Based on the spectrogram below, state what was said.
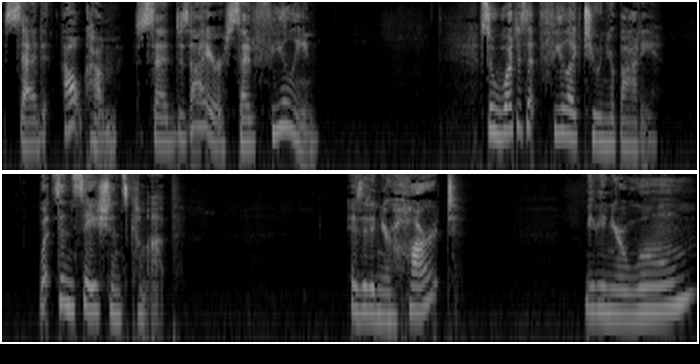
said outcome, said desire, said feeling. So, what does it feel like to you in your body? What sensations come up? Is it in your heart? Maybe in your womb?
